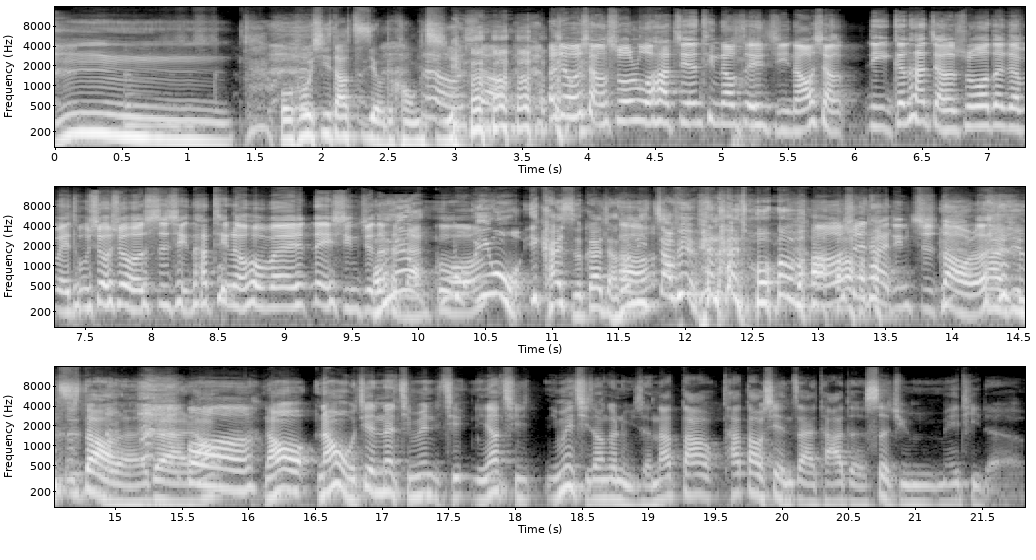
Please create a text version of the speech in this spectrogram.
嗯，我呼吸到自由的空气。而且我想说，如果他今天听到这一集，然后想你跟他讲说那个美图秀秀的事情，他听了会不会内心觉得很难过？因为我一开始跟他讲说，你照片也骗太多了吧？所以他已经知道了，他已经知道了，对。然后，然后，然后我记得那前面其你要其里面其中一个女生，她到她到现在她的社群媒体的。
